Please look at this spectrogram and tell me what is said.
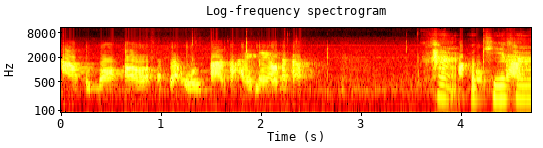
ทางคุณหมอเขาจะโอนสายไปให้แล้วนะครับ ค่ะ โอเคค่ะ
